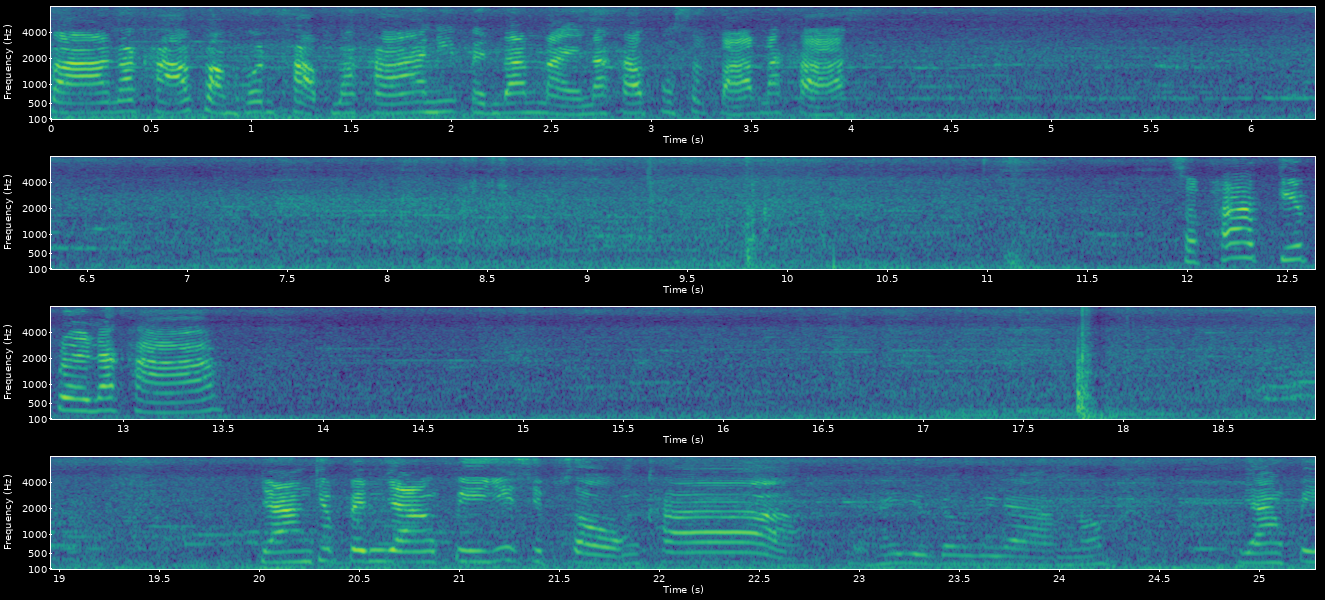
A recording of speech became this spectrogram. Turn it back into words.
ฟ้านะคะ ฝั่งคนขับนะคะ อันนี้เป็นด้านในนะคะพุสตาร์ทนะคะ สภาพกิฟต์เลยนะคะยางจะเป็นยางปี 22 ค่ะ เดี๋ยวให้ดูดูยางเนาะ ยางปี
